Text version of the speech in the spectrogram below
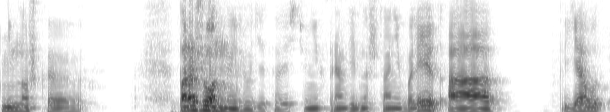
немножко пораженные люди. То есть у них прям видно, что они болеют. А я вот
